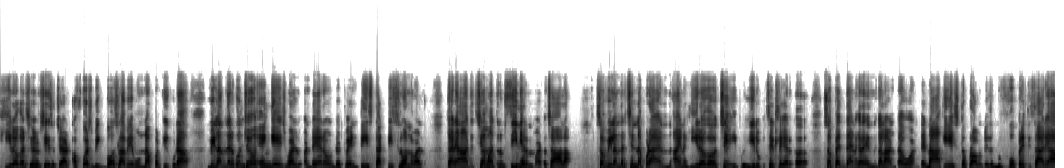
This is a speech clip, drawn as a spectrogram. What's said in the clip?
హీరో గారు చేసి చేసి వచ్చాడు అఫ్ కోర్స్ బిగ్ బాస్లో అవేమి ఉన్నప్పటికీ కూడా వీళ్ళందరూ కొంచెం యంగ్ ఏజ్ వాళ్ళు. అంటే అరౌండ్ ట్వంటీస్ థర్టీస్లో ఉన్నవాళ్ళు. కానీ ఆదిత్య మాత్రం సీనియర్ అన్నమాట చాలా. సో వీళ్ళందరూ చిన్నప్పుడు ఆయన ఆయన హీరోగా వచ్చి ఇప్పుడు హీరో సెటిల్ అయ్యారు కదా. సో పెద్ద ఆయన కదా ఎందుకు అలా అంటావు? అంటే నాకు ఏజ్తో ప్రాబ్లం లేదు. నువ్వు ప్రతిసారి ఆ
